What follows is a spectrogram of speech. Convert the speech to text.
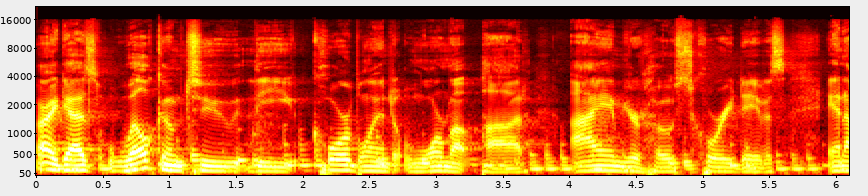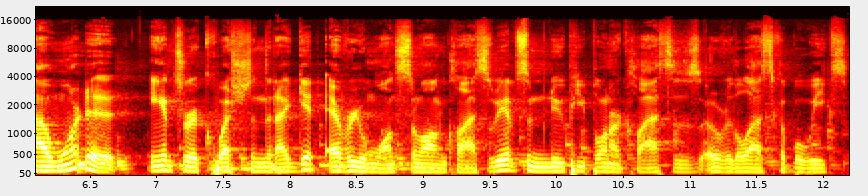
All right, guys, welcome to the Core Blend Warm Up Pod. I am your host, Corey Davis, and I wanted to answer a question that I get every once in a while in classes. We have some new people in our classes over the last couple weeks,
